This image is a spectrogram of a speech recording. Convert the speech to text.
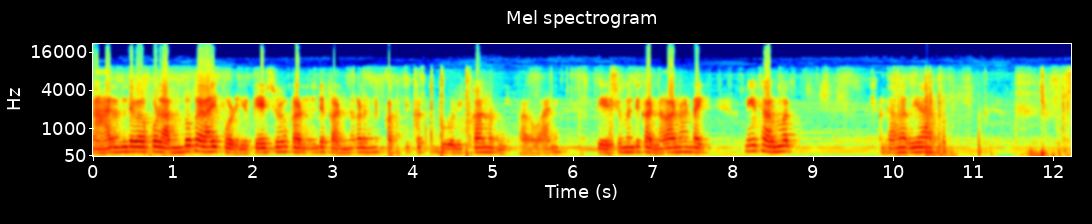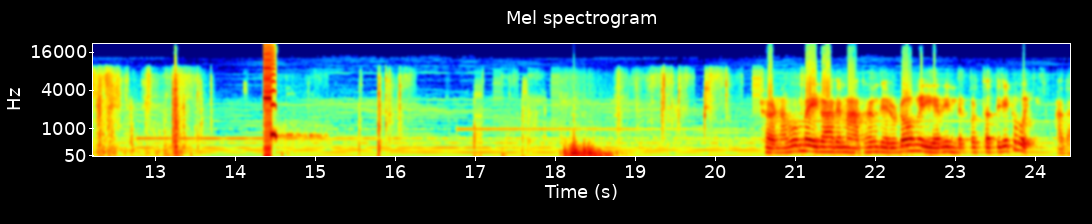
നാരന്തവക്കുൾ അമ്പുകളായി പൊഴിഞ്ഞു കേശവൻ കണ്ണിന്റെ കണ്ണുകൾ ഇങ്ങനെ കത്തി കത്തി ജോലിക്കാൻ തുടങ്ങി. ഭഗവാനെ ദേഷ്യം വന്തി കണ്ണു കാണാണ്ടായി. നീ ധർമ്മ എന്താ പറയാ? ക്ഷണവും വൈകാതെ മാധവൻ ഗരുഡോപരിയേറി ഇന്ദ്രപ്രസ്ഥത്തിലേക്ക് പോയി. അതാ.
